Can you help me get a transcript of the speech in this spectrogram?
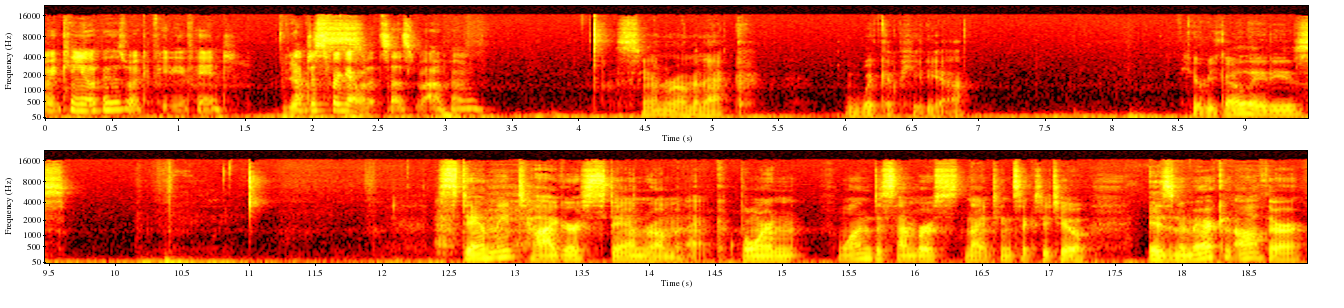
Wait, can you look at his Wikipedia page? I just forget what it says about him. Stan Romanek, Wikipedia. Here we go, ladies. Stanley Tiger Stan Romanek, born 1 December 1962, is an American author,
